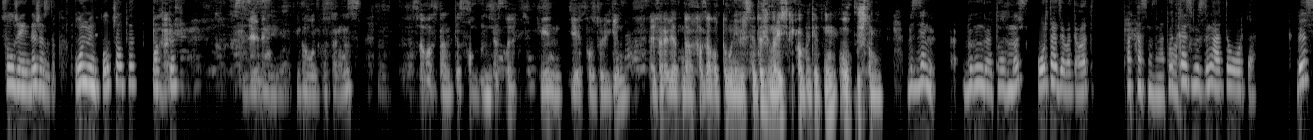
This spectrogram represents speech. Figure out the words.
Сол жайында жаздық. Он минут болды жалпы уақыты. Сіздердің сабақтан тыс жасы мен ерікбол төлеген әл фараби атындағы қазақ ұлттық университеті журналистика факультетінің оқушысымын. Біздің бүгінгі тобымыз орта деп аталады. Подкастымыздың аты подкастымыздың аты орта. Біз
